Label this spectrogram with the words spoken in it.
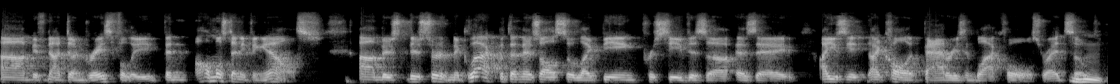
um, if not done gracefully, than almost anything else um, there's there's sort of neglect, but then there's also like being perceived as a as a I use it I call it batteries and black holes, right? So mm-hmm.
